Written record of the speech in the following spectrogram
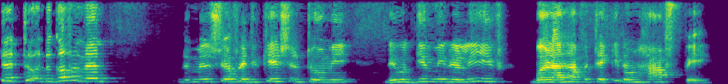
They told, the government, the Ministry of Education told me they will give me the leave, but I have to take it on half pay.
